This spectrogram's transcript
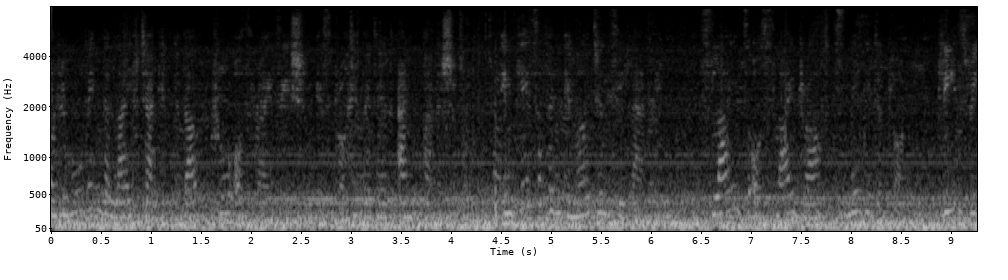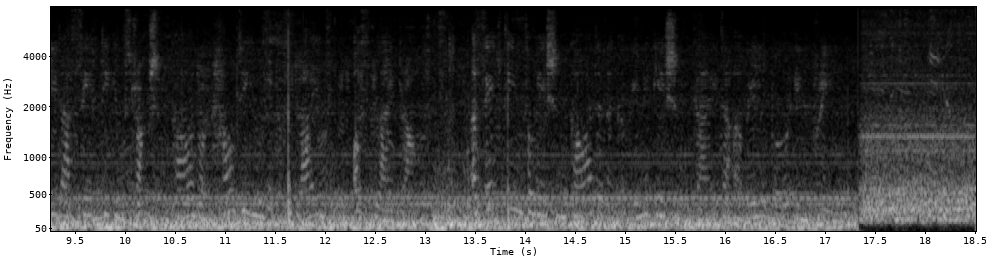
Or removing the life jacket without crew authorization is prohibited and punishable. In case of an emergency landing, slides or slide rafts may be deployed. Please read our safety instruction card on how to use the slides or slide rafts. A safety information card and a communication guide are available in green.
